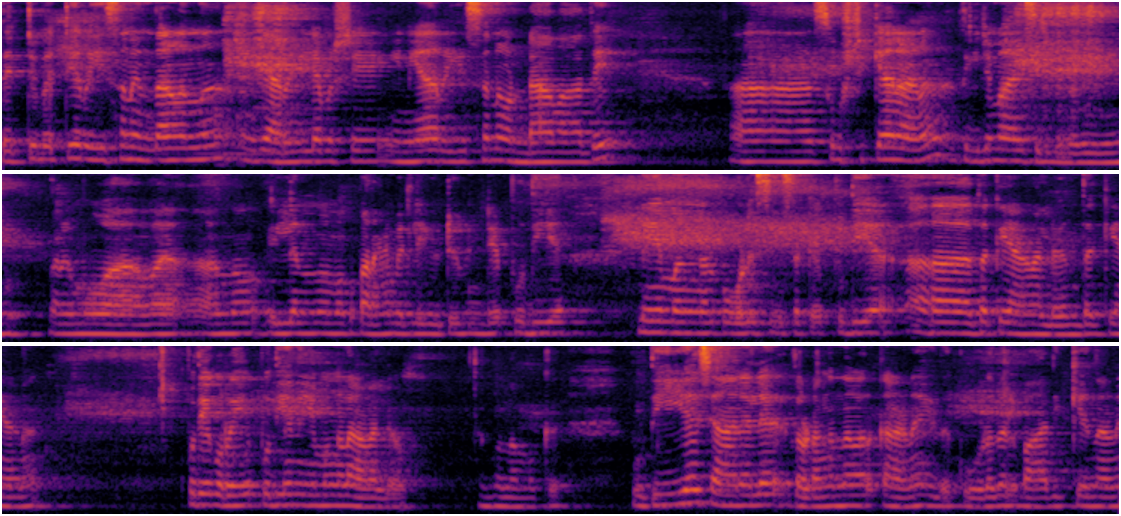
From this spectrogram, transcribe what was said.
തെറ്റ് പറ്റിയ റീസൺ എന്താണെന്ന് എനിക്കറിയില്ല. പക്ഷേ ഇനി ആ റീസൺ ഉണ്ടാവാതെ സൂക്ഷിക്കാനാണ് തീരുമാനിച്ചിരിക്കുന്നത്. ഇനി റിമൂവ് ആവാന്നോ ഇല്ലെന്നോ നമുക്ക് പറയാൻ പറ്റില്ല. യൂട്യൂബിന്റെ പുതിയ നിയമങ്ങൾ പോളിസീസൊക്കെ പുതിയ ഇതൊക്കെയാണല്ലോ എന്തൊക്കെയാണ്? പുതിയ കുറേ പുതിയ നിയമങ്ങളാണല്ലോ. അപ്പോൾ നമുക്ക് പുതിയ ചാനൽ തുടങ്ങുന്നവർക്കാണ് ഇത് കൂടുതൽ ബാധിക്കുമെന്നാണ്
